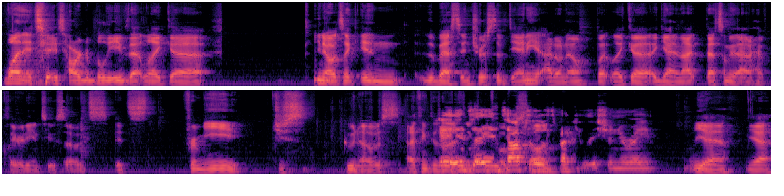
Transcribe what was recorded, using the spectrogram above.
one, it's it's hard to believe that like uh you know it's like in the best interest of Danny. I don't know, but like uh, again, I, that's something that I don't have clarity into. So it's it's for me just who knows. I think there's it's things to be it's absolute on. speculation. You're right. Yeah, yeah.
